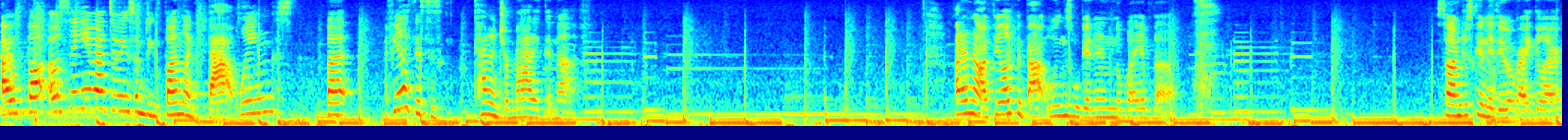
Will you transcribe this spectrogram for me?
I thought I was thinking about doing something fun like bat wings, but I feel like this is kind of dramatic enough. I don't know, I feel like the bat wings will get in the way of the so I'm just gonna do a regular.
